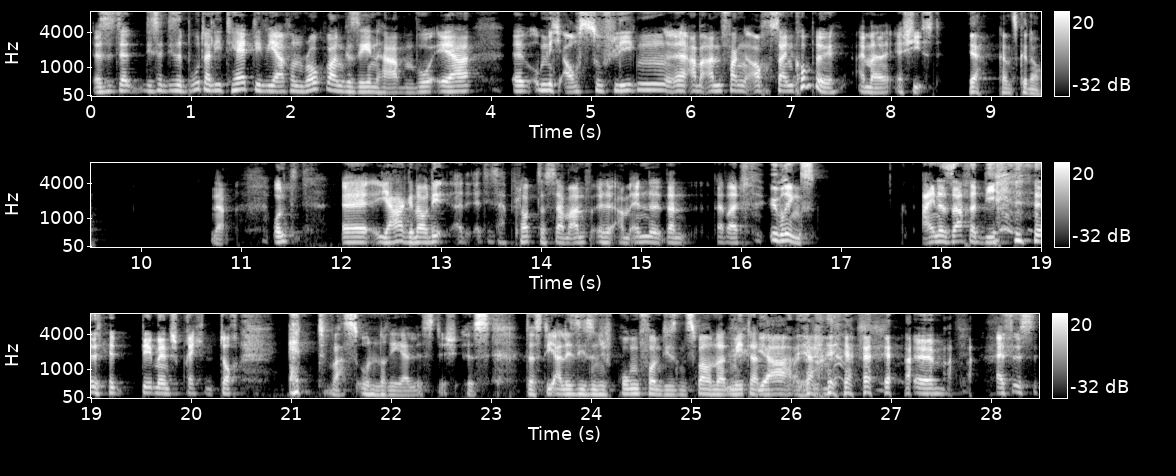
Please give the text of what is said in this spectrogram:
das ist ja diese, diese Brutalität, die wir ja von Rogue One gesehen haben, wo er, äh, um nicht auszufliegen, äh, am Anfang auch seinen Kumpel einmal erschießt. Ja, ganz genau. Ja, und äh, ja, genau, die, äh, dieser Plot, das am, Anf äh, am Ende dann dabei. Übrigens, eine Sache, die dementsprechend doch etwas unrealistisch ist, dass die alle diesen Sprung von diesen 200 Metern. Ja, ja, ja. ja. ähm, es ist,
